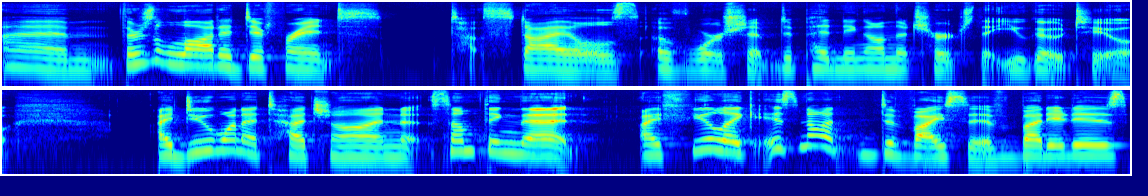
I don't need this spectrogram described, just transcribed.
um, there's a lot of different t- styles of worship depending on the church that you go to. I do want to touch on something that I feel like is not divisive, but it is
